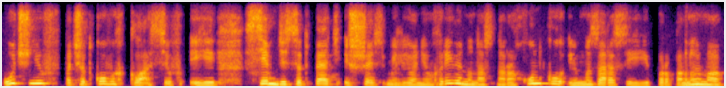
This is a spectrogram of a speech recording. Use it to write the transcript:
учнів початкових класів. І 75,6 мільйонів гривень у нас на рахунку, і ми зараз її пропонуємо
